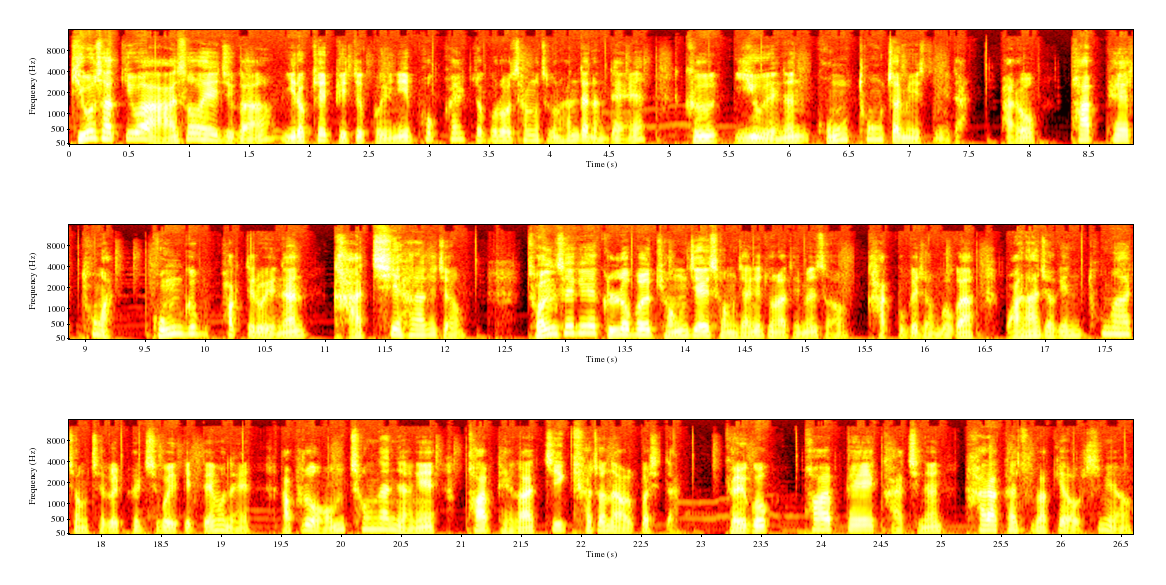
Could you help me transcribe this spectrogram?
기요사키와 아서 헤이즈가 이렇게 비트코인이 폭발적으로 상승을 한다는데 그 이유에는 공통점이 있습니다. 바로 화폐 통화, 공급 확대로 인한 가치 하락이죠. 전 세계의 글로벌 경제 성장이 둔화되면서 각국의 정부가 완화적인 통화 정책을 펼치고 있기 때문에 앞으로 엄청난 양의 화폐가 찍혀져 나올 것이다. 결국 화폐의 가치는 하락할 수밖에 없으며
